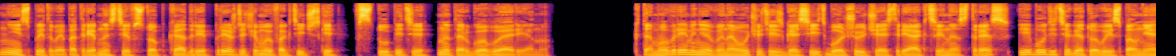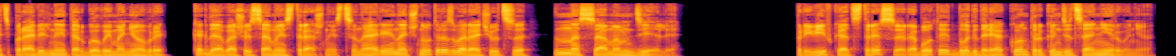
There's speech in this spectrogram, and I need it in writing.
не испытывая потребности в стоп-кадре, прежде чем вы фактически вступите на торговую арену. К тому времени вы научитесь гасить большую часть реакции на стресс и будете готовы исполнять правильные торговые маневры, когда ваши самые страшные сценарии начнут разворачиваться на самом деле. Прививка от стресса работает благодаря контркондиционированию.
